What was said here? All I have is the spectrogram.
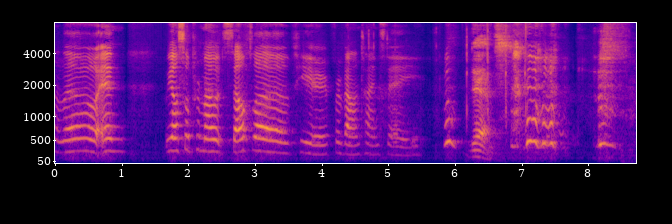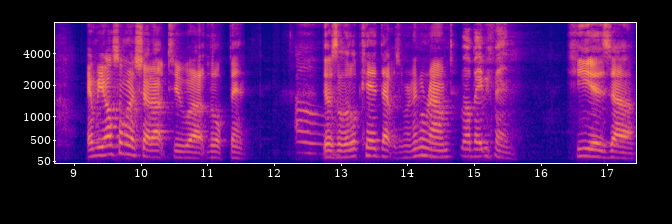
Hello, and we also promote self love here for Valentine's Day. Woo. Yes. And we also want to shout out to uh, little Finn. oh, There was a little kid that was running around. Little baby Finn. He is um,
